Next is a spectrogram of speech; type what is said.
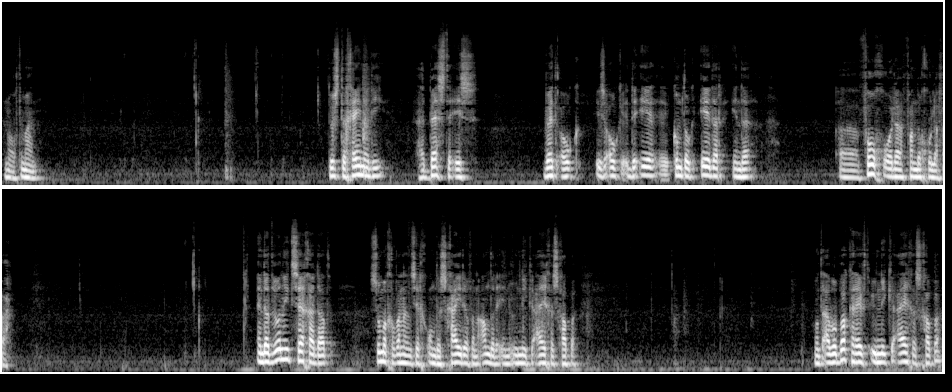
en Uthman. Dus degene die het beste is, werd ook, is ook de komt ook eerder in de uh, volgorde van de Khulafa. En dat wil niet zeggen dat sommige van hen zich onderscheiden van anderen in unieke eigenschappen. Want Abu Bakr heeft unieke eigenschappen.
